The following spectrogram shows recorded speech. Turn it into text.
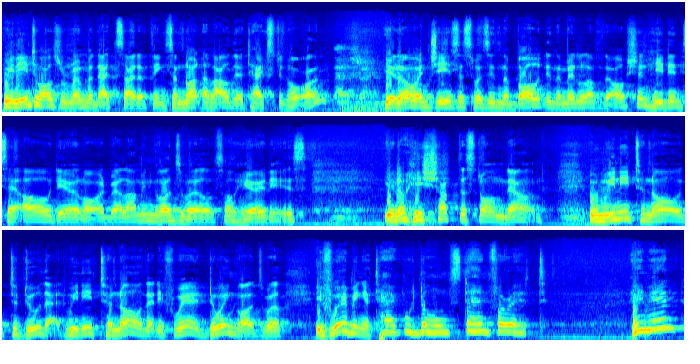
We need to also remember that side of things and not allow the attacks to go on. You know when jesus was in the boat in the middle of the ocean he didn't say oh dear lord well i'm in god's will so here it is you know, he shut the storm down. We need to know to do that. We need to know that if we're doing God's will, if we're being attacked, well, don't stand for it. Amen?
